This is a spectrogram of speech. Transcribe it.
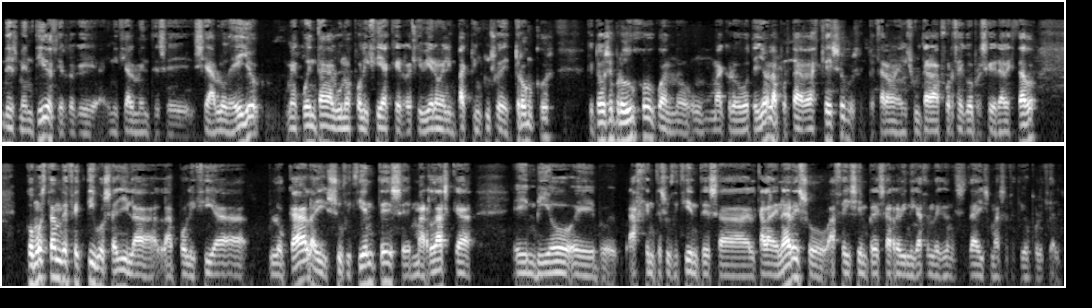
desmentido, es cierto que inicialmente se, se habló de ello. Me cuentan algunos policías que recibieron el impacto incluso de troncos que todo se produjo cuando un macro botellón, la portada de acceso, pues empezaron a insultar a la fuerza de seguridad del Estado. ¿Cómo están de efectivos allí la, policía local? ¿Hay suficientes? Eh, ¿Marlasca envió eh, agentes suficientes a Alcalá de Henares o hacéis siempre esa reivindicación de que necesitáis más efectivos policiales?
